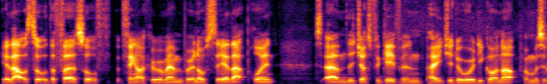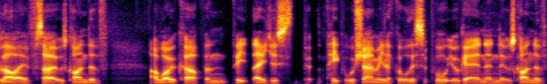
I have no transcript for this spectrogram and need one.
yeah, that was sort of the first sort of thing I could remember. And obviously at that point, um, the JustGiving page had already gone up and was live, so it was kind of I woke up and pe- they just people were showing me, look at all this support you're getting, and it was kind of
